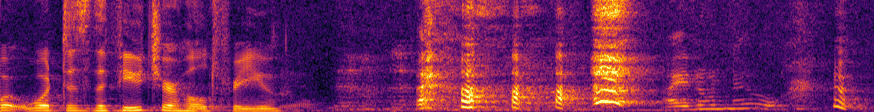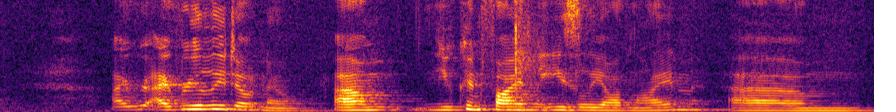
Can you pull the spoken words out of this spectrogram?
what, what does the future hold for you? I don't know. I, I, really don't know. Um, you can find me easily online. Um,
